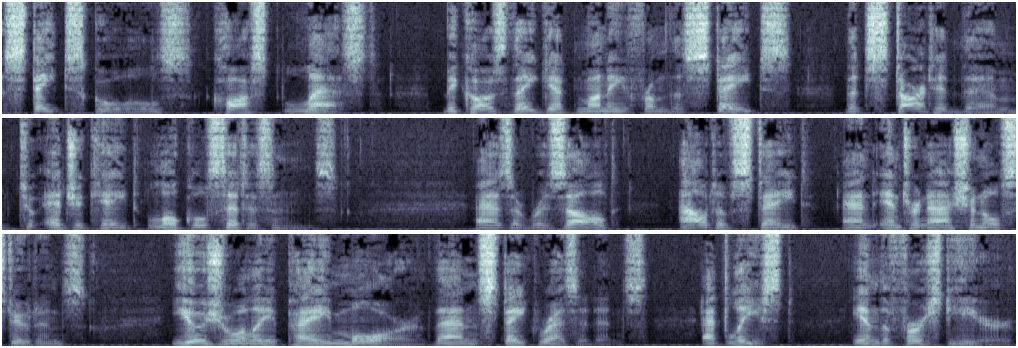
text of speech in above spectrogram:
state schools cost less because they get money from the states that started them to educate local citizens. As a result, out of state and international students usually pay more than state residents, at least in the first year.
